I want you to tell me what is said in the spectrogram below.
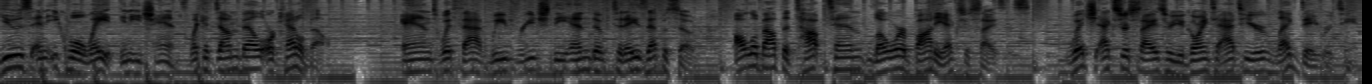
Use an equal weight in each hand, like a dumbbell or kettlebell. And with that, we've reached the end of today's episode, all about the top 10 lower body exercises. Which exercise are you going to add to your leg day routine?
